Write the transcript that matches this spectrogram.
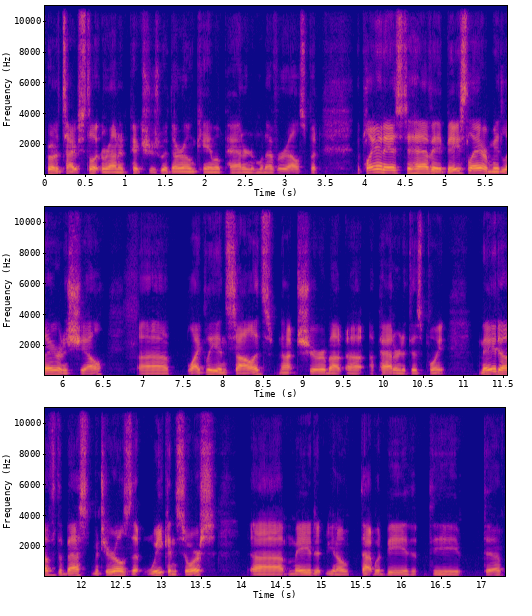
prototypes floating around in pictures with their own camo pattern and whatever else. But the plan is to have a base layer, a mid layer, and a shell, uh, likely in solids. Not sure about uh, a pattern at this point. Made of the best materials that we can source. Uh, made, you know, that would be the, the, the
